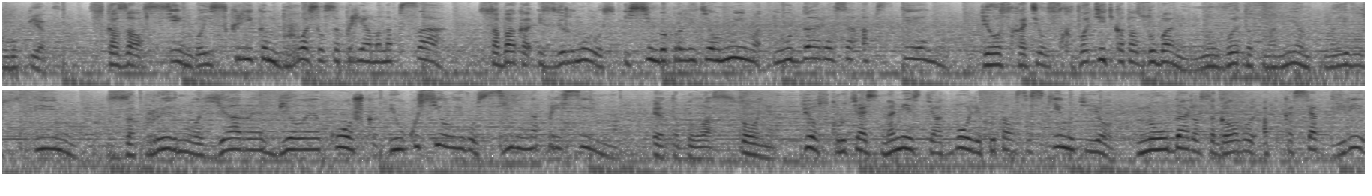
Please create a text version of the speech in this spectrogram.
глупец. Сказал Симба и с криком бросился прямо на пса. Собака извернулась, и Симба пролетел мимо и ударился об стену. Пес хотел схватить кота зубами, но в этот момент на его спину запрыгнула ярая белая кошка и укусила его сильно-пресильно. Это была Соня. Пес, крутясь на месте от боли, пытался скинуть ее, но ударился головой об косяк двери,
